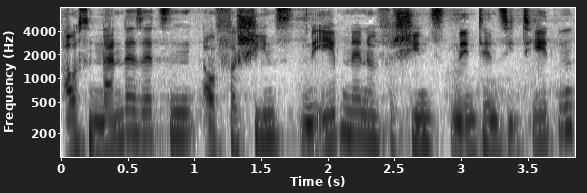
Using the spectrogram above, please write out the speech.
auseinandersetzen auf verschiedensten Ebenen, in verschiedensten Intensitäten,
